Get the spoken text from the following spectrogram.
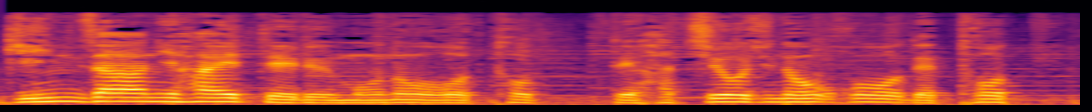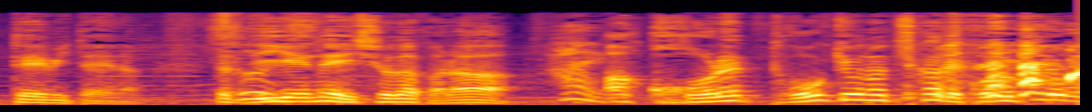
銀座に生えているものを取って八王子の方で取ってみたいな。DNA 一緒だから、はい。あこれ東京の地下でこのキノコ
